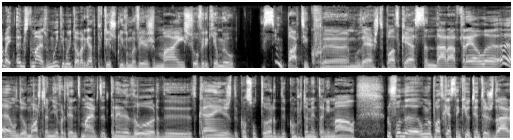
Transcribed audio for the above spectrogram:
Ora bem, antes de mais, muito e muito obrigado por ter escolhido uma vez mais ouvir aqui o meu simpático, uh, modesto podcast Andar à Trela, uh, onde eu mostro a minha vertente mais de treinador de, de, cães, de consultor de comportamento animal. No fundo, uh, o meu podcast em que eu tento ajudar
